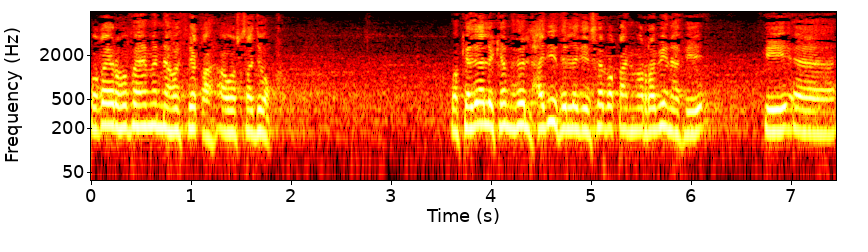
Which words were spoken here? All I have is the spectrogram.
وغيره فهم أنه الثقة أو الصدوق. وكذلك مثل الحديث الذي سبق أن مر بنا في في آه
